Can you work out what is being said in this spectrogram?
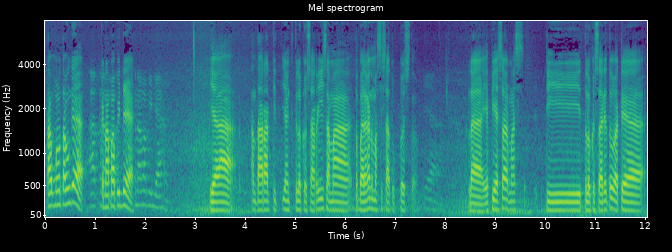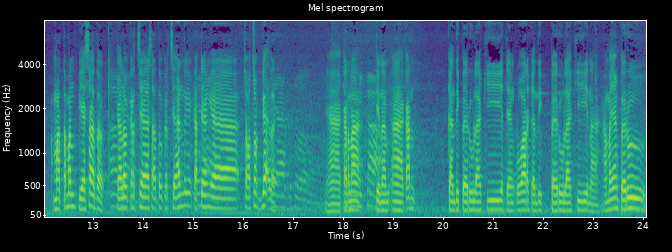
tahu mau tahu nggak Ah, kenapa pindah Kenapa pindah? ya antara di, yang di Telogosari sama Tembalang kan masih satu bus tuh Iya. lah ya biasa mas di Telogosari itu ada sama teman biasa tuh Oh, kalau iya. kerja satu kerjaan tuh kadang ya cocok nggak tuh Iya, betul. ya karena Dinamika. dinam ah, kan ganti baru lagi ada yang keluar ganti baru lagi. Nah sama yang baru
